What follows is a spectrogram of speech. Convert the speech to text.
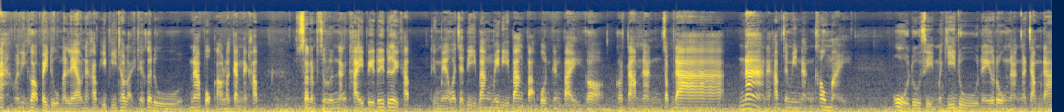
อะวันนี้ก็ไปดูมาแล้วนะครับ EP เท่าไหร่เธอก็ดูหน้าปกเอาแล้วกันนะครับ สนับสนุนหนังไทยไปเรื่อยๆครับ ถึงแม้ว่าจะดีบ้างไม่ดีบ้างปะปนกันไป ก็ก็ตามนั้นสัปดาห์หน้านะครับจะมีหนังเข้าใหม่ โอ้ดูสิ เมื่อกี้ดูในโรงหนังอะจำได้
